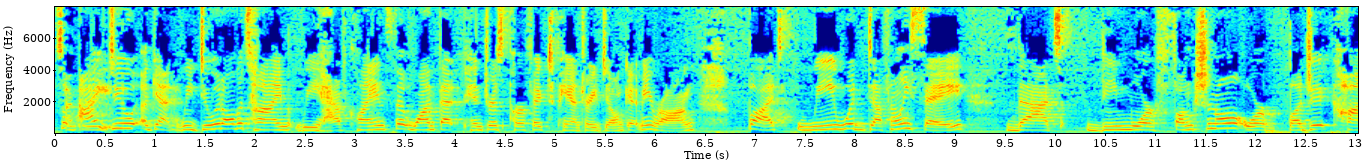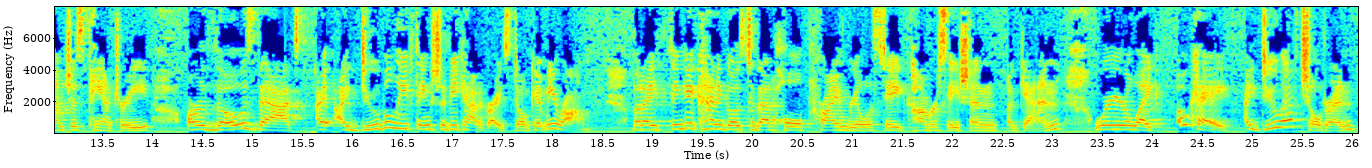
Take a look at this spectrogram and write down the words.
So Agreed. I do. Again, we do it all the time. We have clients that want that Pinterest perfect pantry. Don't get me wrong, but we would definitely say that the more functional or budget conscious pantry are those that I, I, do believe things should be categorized. Don't get me wrong. But I think it kind of goes to that whole prime real estate conversation again, where you're like, okay, I do have children.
